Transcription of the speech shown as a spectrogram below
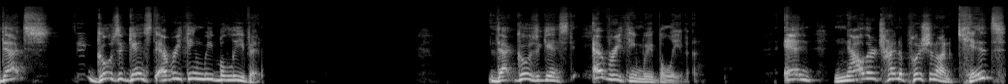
that's goes against everything we believe in. That goes against everything we believe in. And now they're trying to push it on kids.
